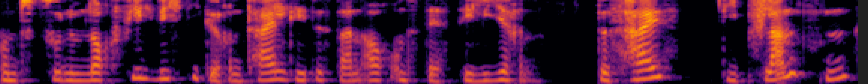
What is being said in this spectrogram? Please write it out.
Und zu einem noch viel wichtigeren Teil geht es dann auch ums Destillieren. Das heißt, die Pflanzen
